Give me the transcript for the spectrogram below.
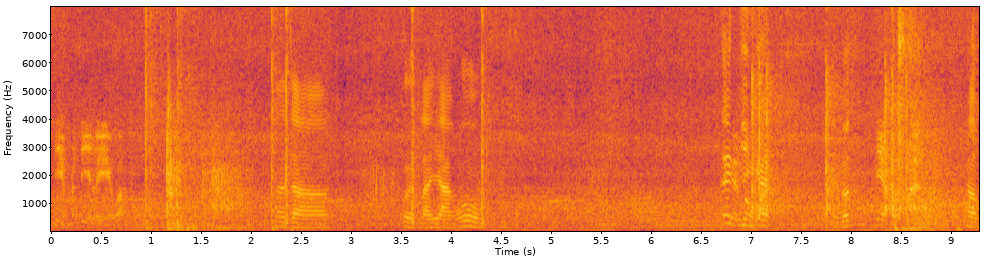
เสียงมันดีเลยวะน่าจะเปิดหลายอย่างโอ้โหเอ๊ะยิงไงเห็นรถเนี่ยรถมันครับ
